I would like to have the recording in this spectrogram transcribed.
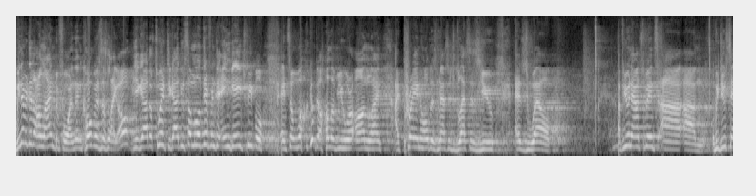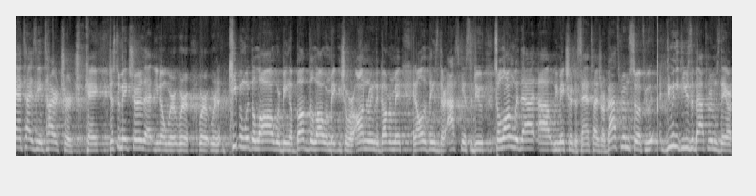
we never did online before, and then COVID is just like, oh, you got to switch. You got to do something a little different to engage people. And so, welcome to all of you who are online. I pray and hope this message blesses you as well. A few announcements. Uh, um, we do sanitize the entire church, okay? Just to make sure that, you know, we're, we're, we're, we're keeping with the law, we're being above the law, we're making sure we're honoring the government and all the things that they're asking us to do. So, along with that, uh, we make sure to sanitize our bathrooms. So, if you do need to use the bathrooms, they are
